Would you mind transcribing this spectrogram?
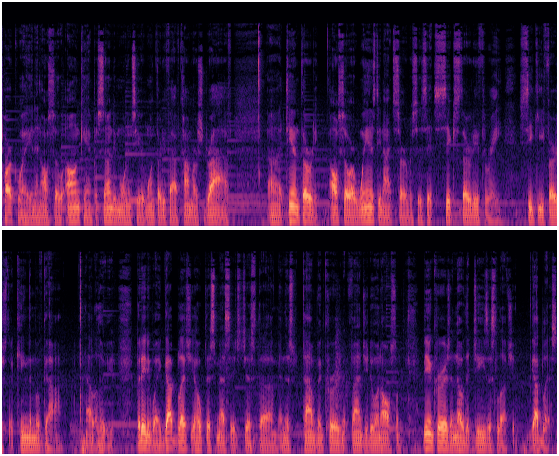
Parkway, and then also on campus Sunday mornings here at 135 Commerce Drive uh, at 10:30. Also, our Wednesday night services at 6:33. Seek ye first the kingdom of God. Hallelujah. But anyway, God bless you. I hope this message just um, and this time of encouragement finds you doing awesome. Be encouraged and know that Jesus loves you. God bless.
